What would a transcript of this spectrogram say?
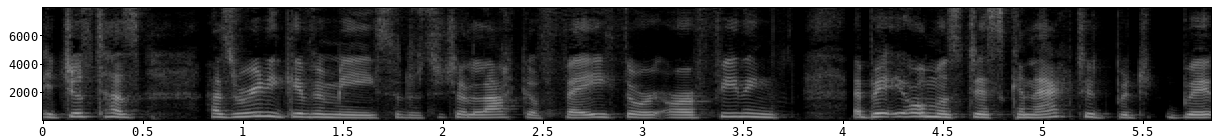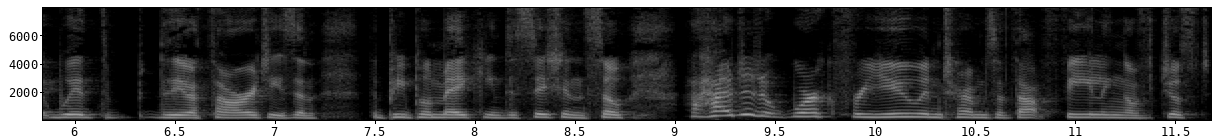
it just has has really given me sort of such a lack of faith or, or feeling a bit almost disconnected but, with the authorities and the people making decisions. So how did it work for you in terms of that feeling of just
